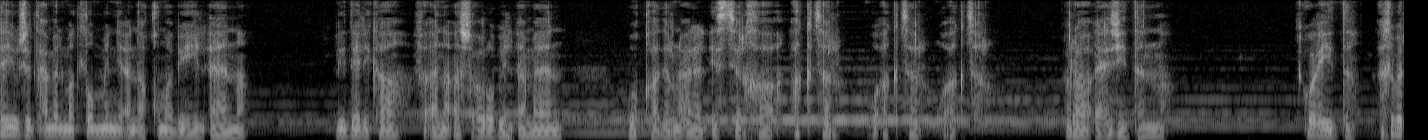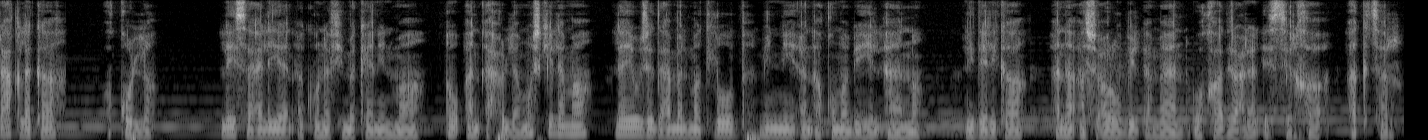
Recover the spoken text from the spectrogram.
لا يوجد عمل مطلوب مني أن أقوم به الآن. لذلك فأنا أشعر بالأمان وقادر على الاسترخاء أكثر وأكثر وأكثر. رائع جدا. أعيد. أخبر عقلك. وقل ليس علي أن أكون في مكان ما أو أن أحل مشكلة ما. لا يوجد عمل مطلوب مني أن أقوم به الآن. لذلك أنا أشعر بالأمان وقادر على الاسترخاء أكثر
